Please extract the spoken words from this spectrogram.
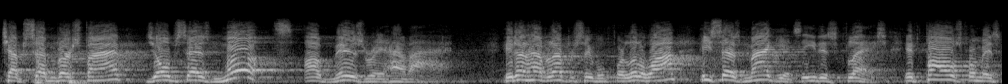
Chapter 7, verse 5, Job says, Months of misery have I. He doesn't have leprosy for a little while. He says maggots eat his flesh. It falls from his,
